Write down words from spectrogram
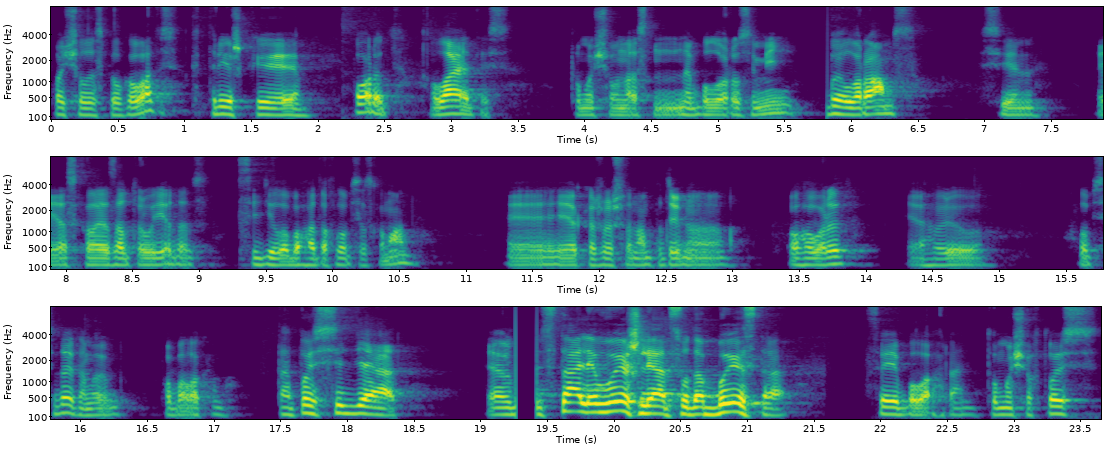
почали спілкуватися, трішки спорити, лаятись, тому що у нас не було розуміння. Бил Рамс сильний. Я сказав, я завтра уїду. Сиділо багато хлопців з команди. Я кажу, що нам потрібно поговорити. Я говорю, хлопці, дайте ми побалакаємо. Та посидять. Я говорю, встали, вийшли отсюда швидко. Це і була грань. Тому що хтось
